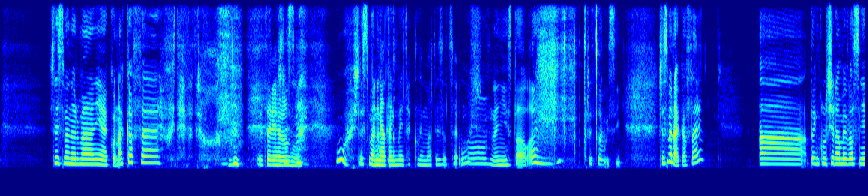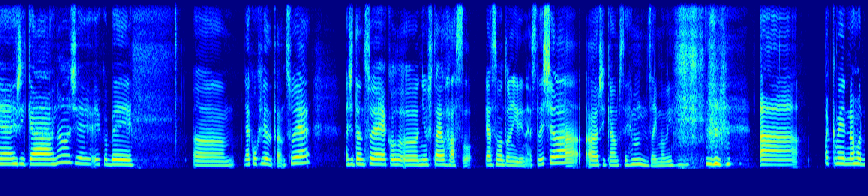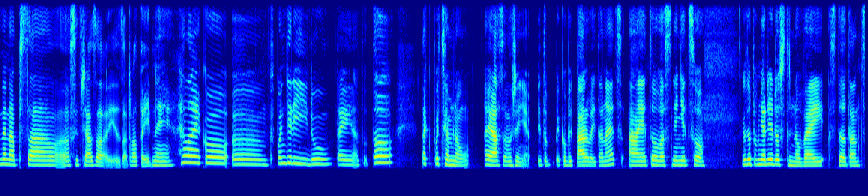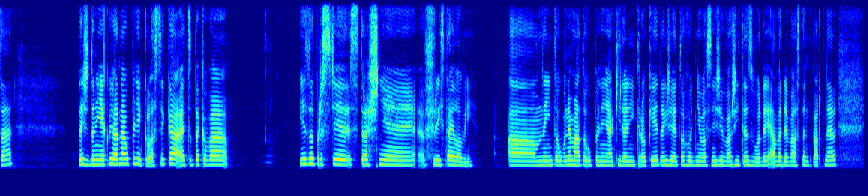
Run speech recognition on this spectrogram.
Šli jsme normálně jako na kafe. Uj, to je vedro. Je tady Šli hrozně. jsme, uh, šli jsme na kafe. být ta klimatizace už. No, není stále. Představuj si. Šli jsme na kafe a ten klučina mi vlastně říká, no, že jakoby um, nějakou chvíli tancuje a že tancuje jako uh, New Style Hustle. Já jsem o tom nikdy neslyšela a říkám si, hm, zajímavý. a pak mi jednoho dne napsal, asi třeba za, za dva týdny, hele, jako uh, v pondělí jdu tady na toto, tak pojď se mnou. A já samozřejmě, je to jakoby párový tanec a je to vlastně něco, je to poměrně dost novej styl tance, takže to není jako žádná úplně klasika a je to taková, je to prostě strašně freestyleový. A není to, nemá to úplně nějaký daný kroky, takže je to hodně vlastně, že vaříte z vody a vede vás ten partner.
